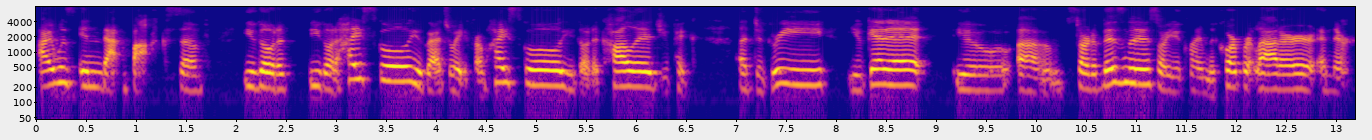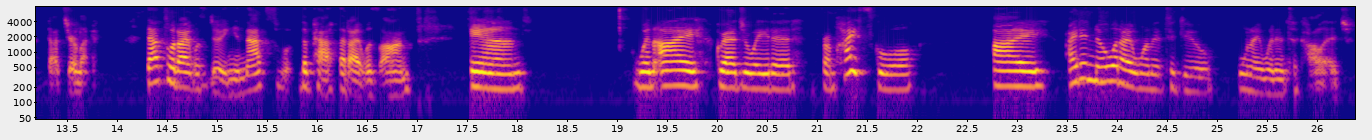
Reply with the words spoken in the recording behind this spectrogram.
I was in that box of you go to you go to high school, you graduate from high school, you go to college, you pick a degree, you get it, you um, start a business or you climb the corporate ladder, and there, that's your life. That's what I was doing, and that's the path that I was on. And when I graduated from high school, I I didn't know what I wanted to do when I went into college.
